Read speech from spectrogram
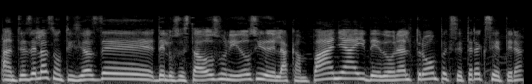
Antes de las noticias de, de los Estados Unidos y de la campaña y de Donald Trump, etcétera, etcétera,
